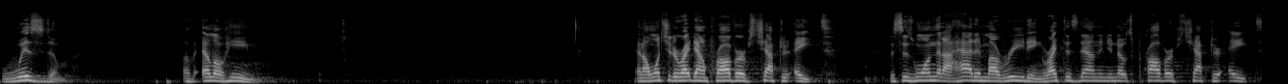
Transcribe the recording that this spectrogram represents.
wisdom of Elohim. And I want you to write down Proverbs chapter 8. This is one that I had in my reading. Write this down in your notes Proverbs chapter 8.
